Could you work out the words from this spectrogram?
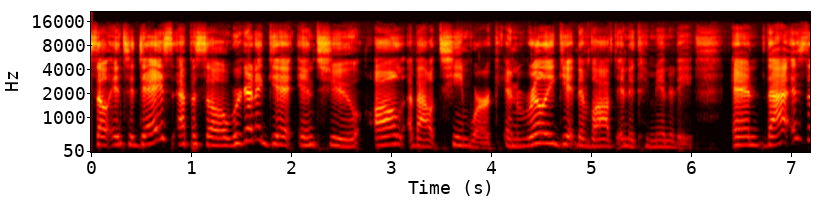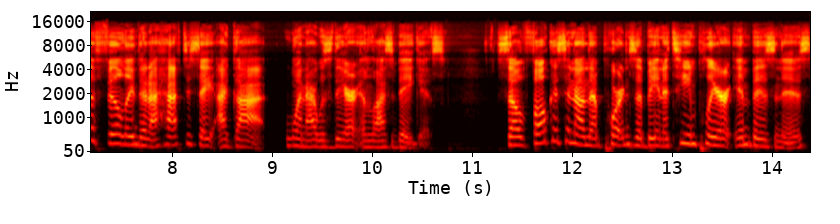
So, in today's episode, we're going to get into all about teamwork and really getting involved in the community. And that is the feeling that I have to say I got when I was there in Las Vegas. So, focusing on the importance of being a team player in business,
